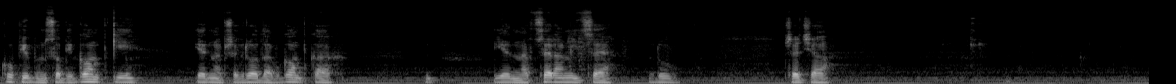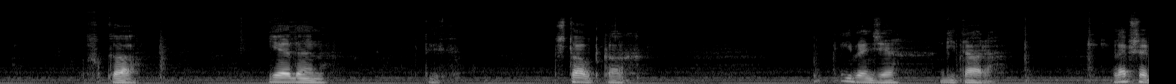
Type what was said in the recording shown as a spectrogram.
kupiłbym sobie gąbki, jedna przegroda w gąbkach, jedna w ceramice, trzecia K1 w tych kształtkach i będzie gitara. Lepszej,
